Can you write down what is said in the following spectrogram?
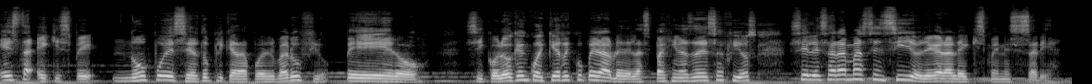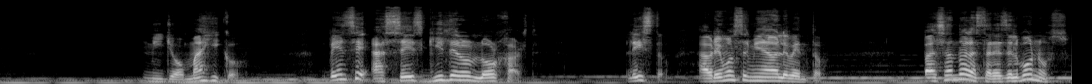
Esta XP no puede ser duplicada por el Barufio, pero si colocan cualquier recuperable de las páginas de desafíos, se les hará más sencillo llegar a la XP necesaria. Mi mágico. Vence a 6 Gilderoy Lordheart. Listo, habremos terminado el evento. Pasando a las tareas del bonus.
